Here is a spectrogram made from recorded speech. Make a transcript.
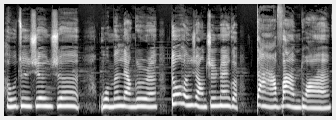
猴子先生，我们两个人都很想吃那个大饭团，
